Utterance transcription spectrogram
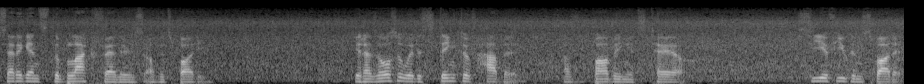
set against the black feathers of its body. It has also a distinctive habit of bobbing its tail. See if you can spot it.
